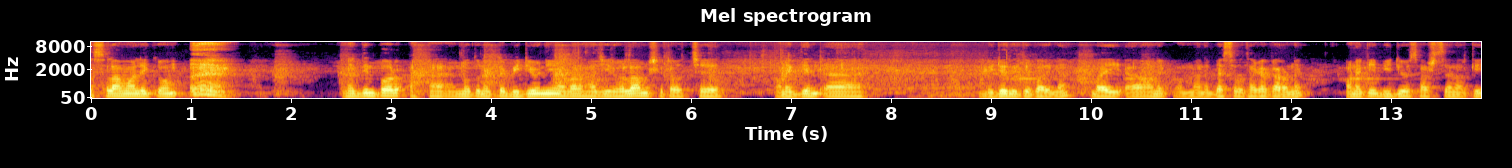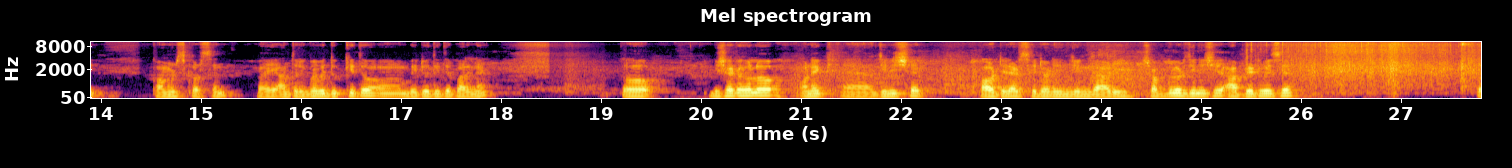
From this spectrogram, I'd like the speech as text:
আসসালামু আলাইকুম। অনেকদিন পর হ্যাঁ, নতুন একটা ভিডিও নিয়ে আবার হাজির হলাম। সেটা হচ্ছে অনেকদিন ভিডিও দিতে পারি না। ভাই অনেক মানে ব্যস্ততা থাকার কারণে অনেকেই ভিডিও ছাড়ছেন আর কি কমেন্টস করছেন। ভাই আন্তরিকভাবে দুঃখিত ভিডিও দিতে পারি না তো বিষয়টা হলো অনেক জিনিসের পাওয়ার টিলার সিডর ইঞ্জিন গাড়ি সবগুলোর জিনিসের আপডেট হয়েছে। তো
